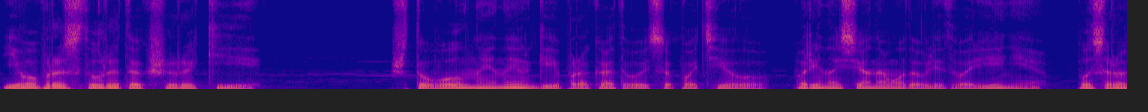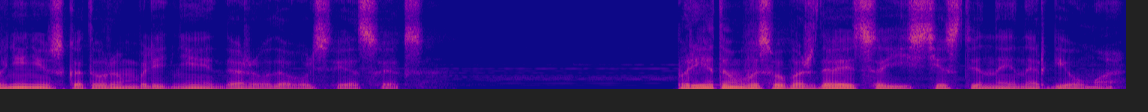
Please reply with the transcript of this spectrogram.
Его просторы так широки, что волны энергии прокатываются по телу, принося нам удовлетворение, по сравнению с которым бледнеет даже удовольствие от секса. При этом высвобождается естественная энергия ума.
